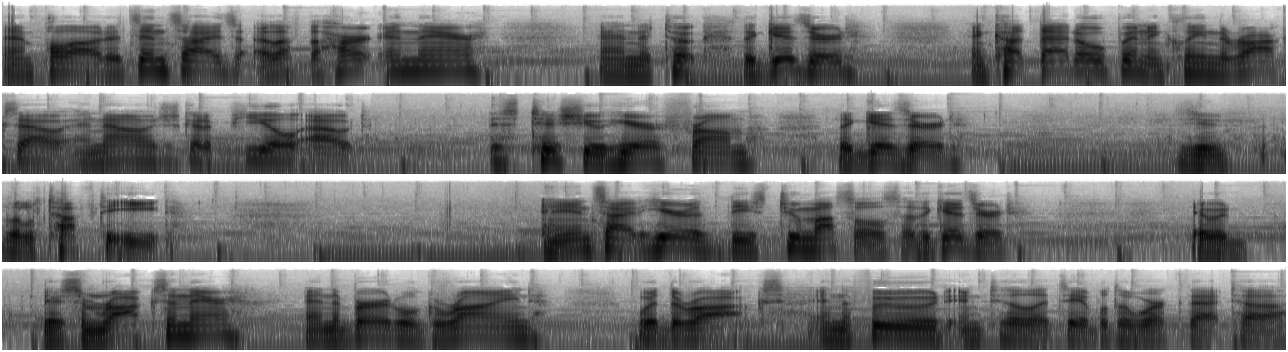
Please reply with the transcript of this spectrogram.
and pull out its insides. I left the heart in there and I took the gizzard and cut that open and clean the rocks out and now I just gotta peel out this tissue here from the gizzard. It's a little tough to eat. And inside here, these two muscles of the gizzard, it would, there's some rocks in there and the bird will grind with the rocks and the food until it's able to work that uh,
